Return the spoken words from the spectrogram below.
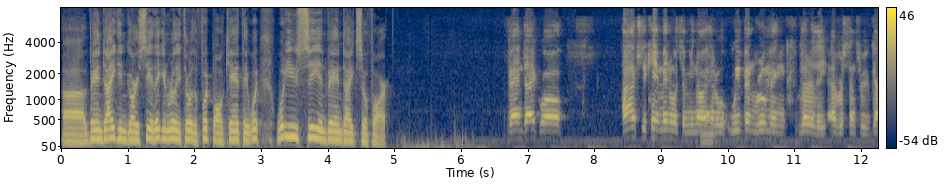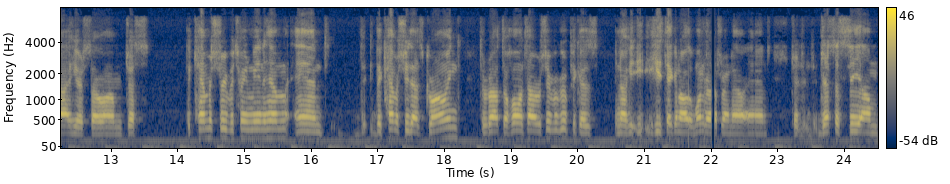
uh, Van Dyke, and Garcia. They can really throw the football, can't they? What What do you see in Van Dyke so far? Van Dyke, well, I actually came in with him, you know, and we've been rooming literally ever since we've got here. So, um, just the chemistry between me and him, and the, the chemistry that's growing throughout the whole entire receiver group because you know he he's taking all the one reps right now, and just to see um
